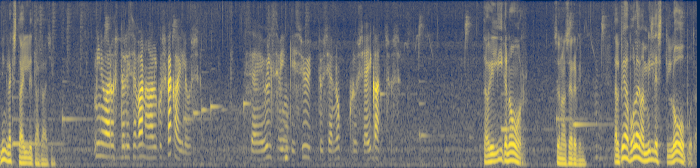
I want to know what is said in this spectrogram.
ning läks talli tagasi. minu arust oli see vana algus väga ilus see Ülsvingi süütus ja nukrus ja igatsus. ta oli liiga noor, sõnas Ervin. tal peab olema millestki loobuda.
